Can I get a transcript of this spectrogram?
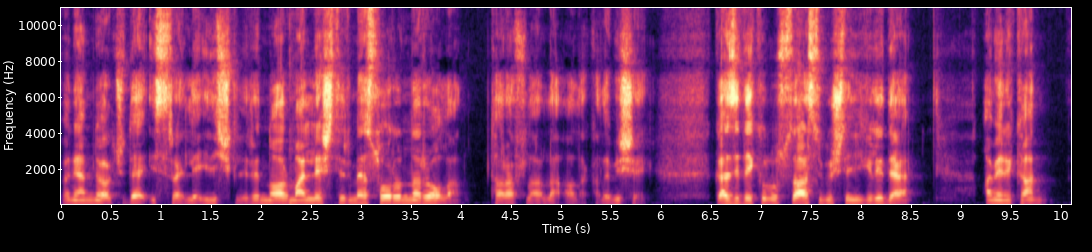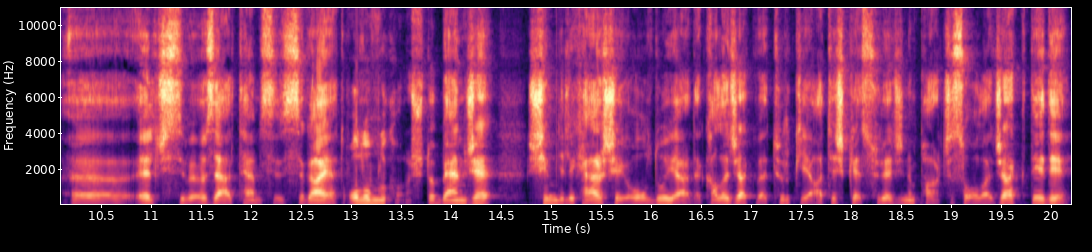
önemli ölçüde İsrail ile ilişkileri normalleştirme sorunları olan taraflarla alakalı bir şey. Gazze'deki uluslararası güçle ilgili de Amerikan e, elçisi ve özel temsilcisi gayet olumlu konuştu. Bence şimdilik her şey olduğu yerde kalacak ve Türkiye ateşkes sürecinin parçası olacak dedi.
